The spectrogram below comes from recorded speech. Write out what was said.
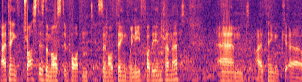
I think trust is the most important single thing we need for the internet. And I think uh,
